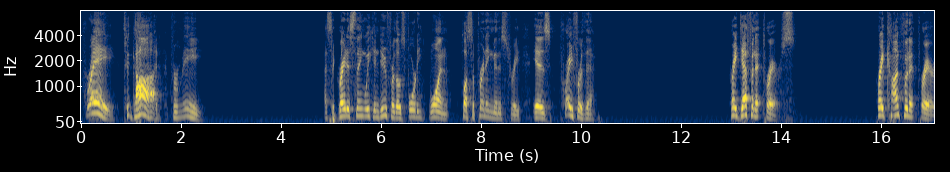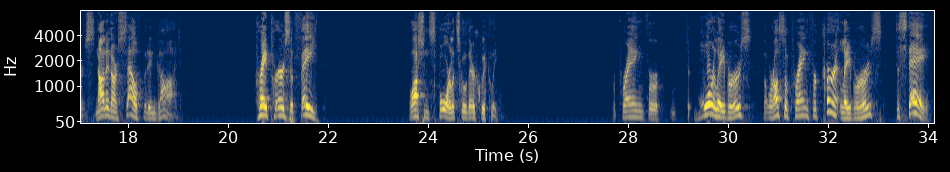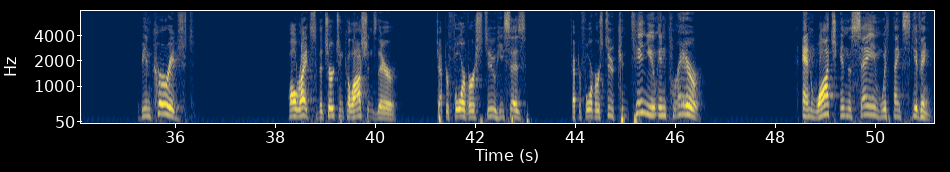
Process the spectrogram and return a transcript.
Pray to God for me. That's the greatest thing we can do for those 41 plus a printing ministry is pray for them. Pray definite prayers. Pray confident prayers, not in ourselves, but in God. Pray prayers of faith. Colossians 4, let's go there quickly. We're praying for more laborers but we're also praying for current laborers to stay, to be encouraged. Paul writes to the church in Colossians there, chapter 4, verse 2, he says, chapter 4, verse 2, continue in prayer and watch in the same with thanksgiving.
